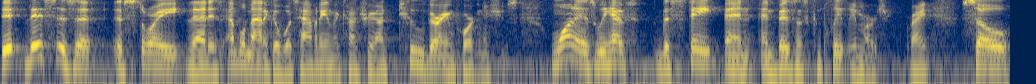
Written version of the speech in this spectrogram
th- this is a, a story that is emblematic of what's happening in the country on two very important issues. One is we have the state and, and business completely merging, right? So,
